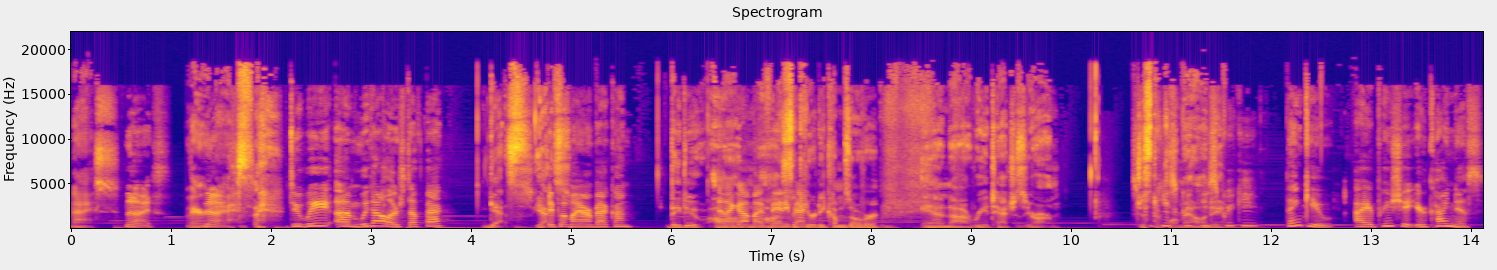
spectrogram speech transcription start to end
Nice. Nice. Very Nice. nice. Do we um we got all our stuff back? Yes. Yes. They put my arm back on? They do. And I got Um, my uh, fanny pack? Security comes over and uh, reattaches your arm. Just a formality. Thank you. I appreciate your kindness.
